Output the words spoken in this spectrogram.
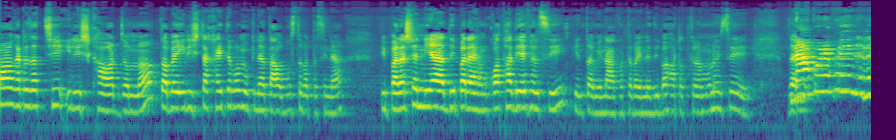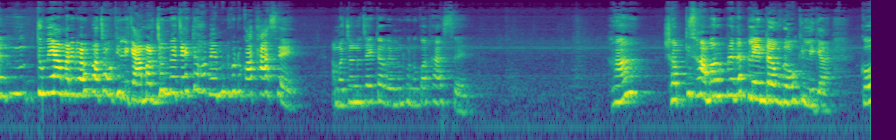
মামাঘাটে যাচ্ছি ইলিশ খাওয়ার জন্য। তবে ইলিশটা খাইতে পারব কিনা তাও বুঝতে পারতেছি না। প্রিপারেশন নিয়ে দীপারে এখন কথা দিয়ে ফেলছি কিন্তু আমি না করতে পারি না। দীপা হঠাৎ করে মনে হয়েছে না করে তুমি আমার এভাবে পাঠাও কি লিখে? আমার জন্য যাইতে হবে এমন কোনো কথা আছে? আমার জন্য যাইতে হবে এমন কোনো কথা আছে? হ্যাঁ? সবকিছু আমার উপরে না প্লেনটা উড়াও কি লিগা। কৌ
